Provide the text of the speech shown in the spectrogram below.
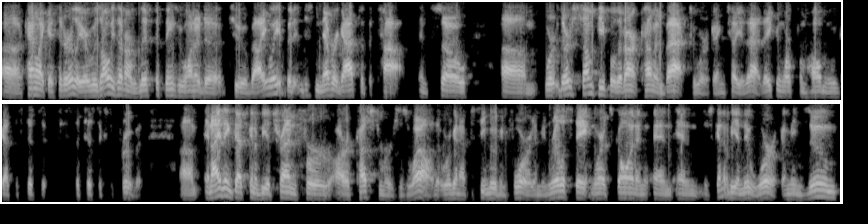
uh, kind of like I said earlier, it was always on our list of things we wanted to to evaluate, but it just never got to the top. And so, um, there's some people that aren't coming back to work. I can tell you that they can work from home, and we've got the statistics statistics to prove it. Um, and I think that's going to be a trend for our customers as well that we're going to have to see moving forward. I mean, real estate and where it's going, and and and there's going to be a new work. I mean, Zoom,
